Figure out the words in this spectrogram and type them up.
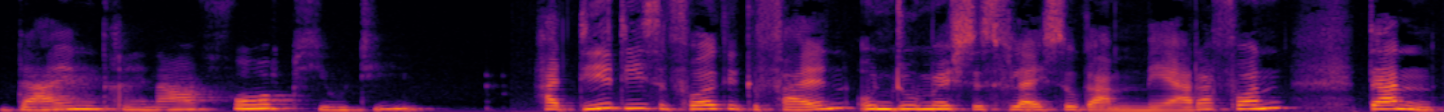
dein Trainer for Beauty. Hat dir diese Folge gefallen und du möchtest vielleicht sogar mehr davon? Dann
